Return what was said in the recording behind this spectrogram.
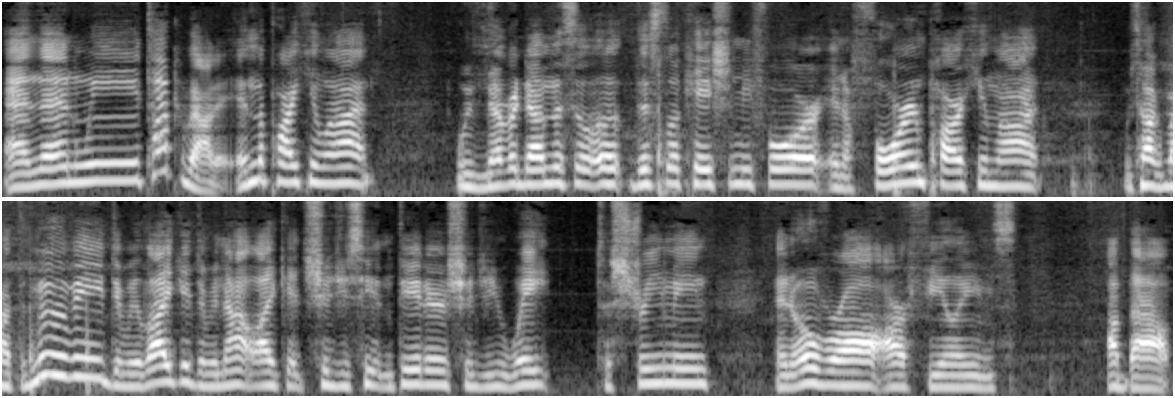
and then we talk about it in the parking lot. We've never done this uh, this location before in a foreign parking lot. We talk about the movie. Did we like it? Did we not like it? Should you see it in theaters? Should you wait to streaming? And overall, our feelings about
